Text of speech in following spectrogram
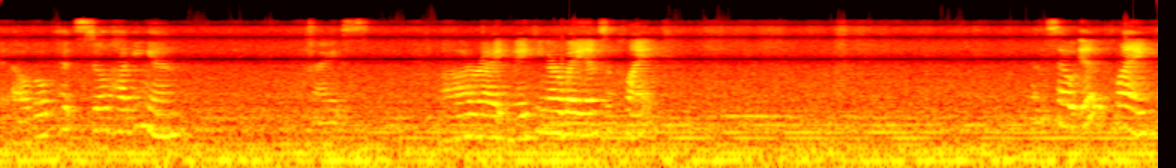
The elbow pit still hugging in. Nice. All right, making our way into plank. And so in plank,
